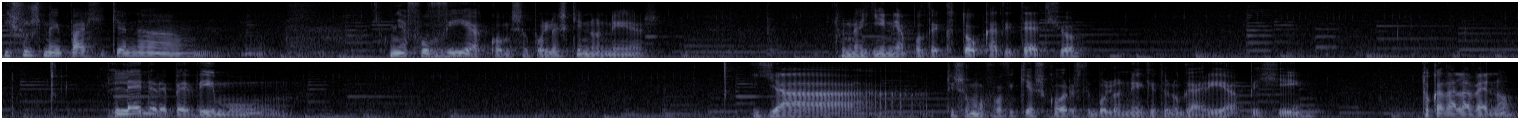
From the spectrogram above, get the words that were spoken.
Ίσως να υπάρχει και ένα, μια φοβία ακόμη σε πολλές κοινωνίες του να γίνει αποδεκτό κάτι τέτοιο. Λένε ρε παιδί μου για τις ομοφοβικές χώρες στην Πολωνία και την Ουγγαρία π.χ. Το καταλαβαίνω.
